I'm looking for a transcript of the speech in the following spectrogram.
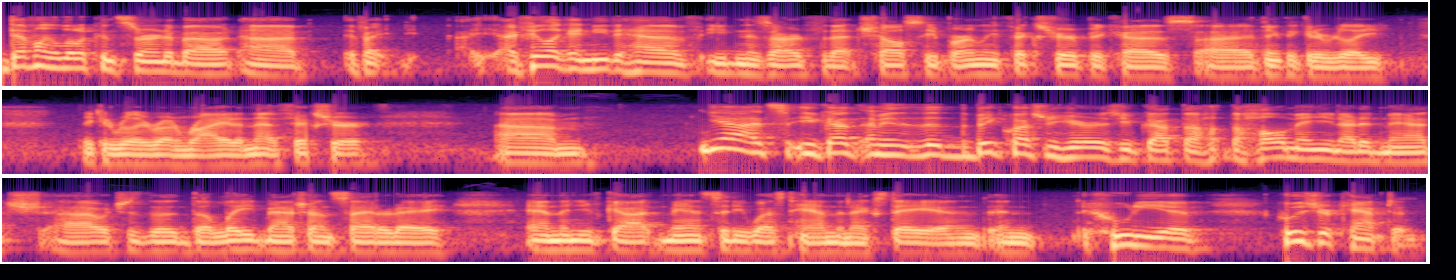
definitely a little concerned about uh, if I, I feel like I need to have Eden Hazard for that Chelsea Burnley fixture because uh, I think they could really they could really run riot in that fixture. Um, yeah, it's you got. I mean, the, the big question here is you've got the the Hull Man United match, uh, which is the the late match on Saturday, and then you've got Man City West Ham the next day. And and who do you who's your captain,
